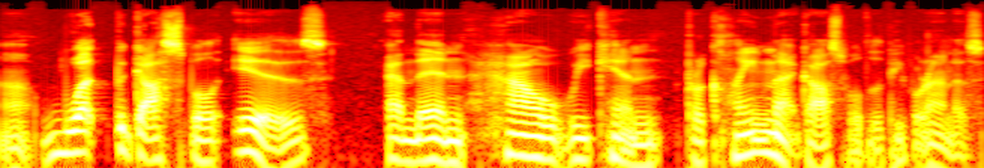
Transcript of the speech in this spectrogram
uh, what the gospel is, and then how we can proclaim that gospel to the people around us.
